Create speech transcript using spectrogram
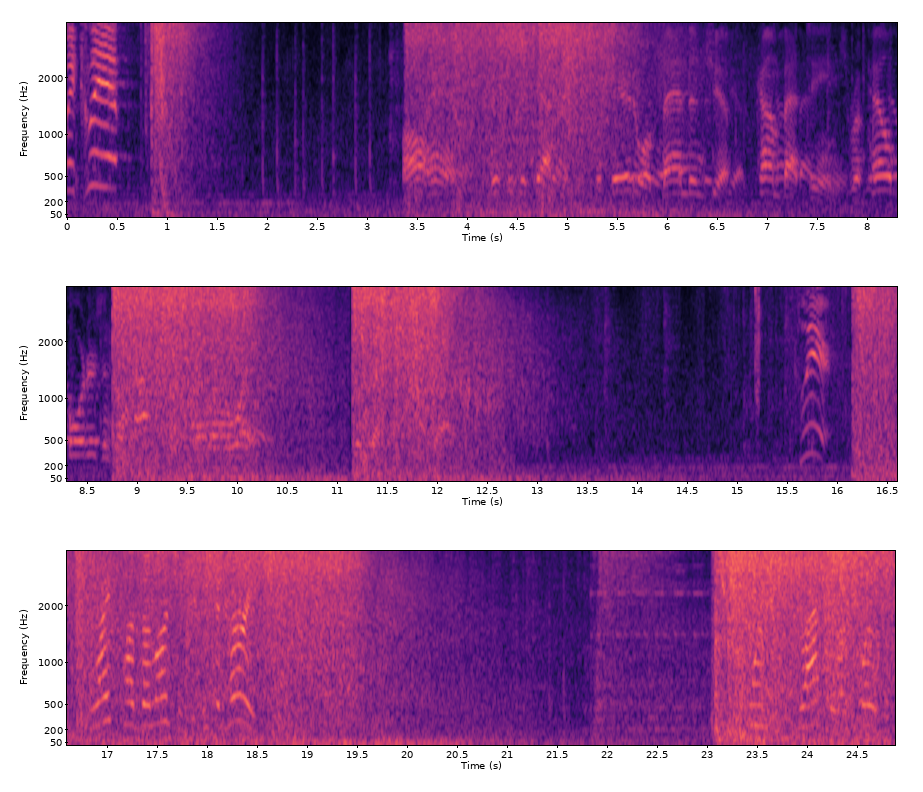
We're clear! All hands, this is the captain. Prepare to abandon ship. Combat teams, repel boarders until ops are away. Clear! The life pods are launching. We should hurry. Warning, blast doors closing.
